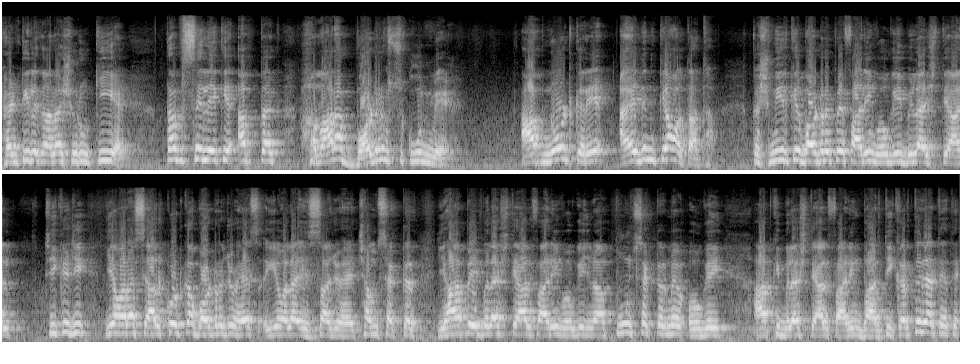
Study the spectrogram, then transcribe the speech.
फेंटी लगाना शुरू की है, तब से लेके अब तक हमारा बॉर्डर सुकून में है। आप नोट करें, आए दिन क्या होता था? कश्मीर के बॉर्डर पे फायरिंग हो गई बिला इश्तियाल। ठीक है जी, ये हमारा सियालकोट का बॉर्डर जो है, ये वाला हिस्सा जो है, छम सेक्टर, यहाँ पे बिला इश्तियाल फायरिंग हो गई जनाब, पूंछ सेक्टर में हो गई। आपकी बिला इश्तियाल फायरिंग भारतीय करते रहते थे।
